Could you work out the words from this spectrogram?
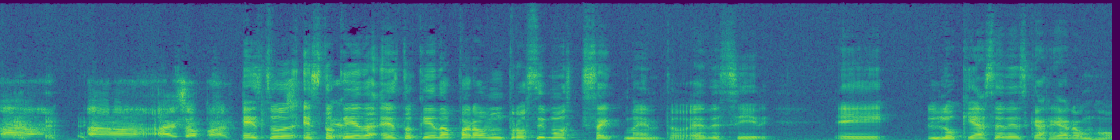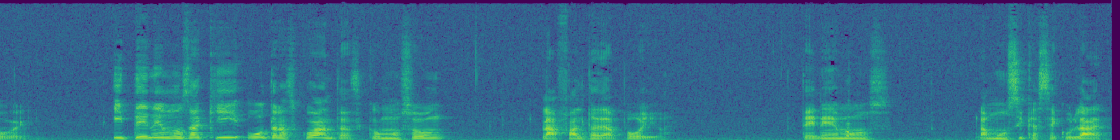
a, esa parte. Esto, esto, queda, esto queda para un próximo segmento, es decir, eh, lo que hace descarriar a un joven. Y tenemos aquí otras cuantas, como son la falta de apoyo. Tenemos la música secular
